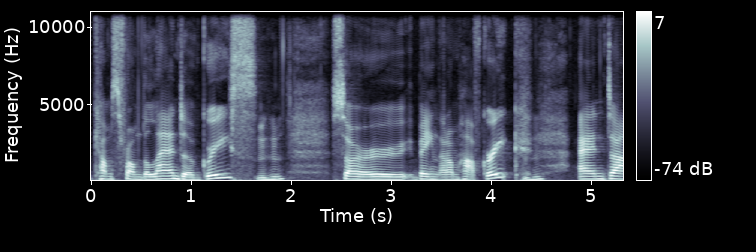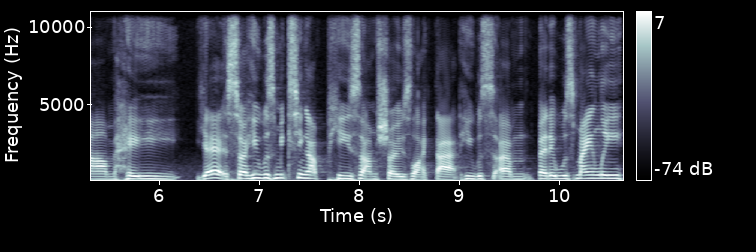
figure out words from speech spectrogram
he comes from the land of Greece, so being that I'm half Greek, Mm-hmm. and um, he yeah, so he was mixing up his um, shows like that. He was, um, but it was mainly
